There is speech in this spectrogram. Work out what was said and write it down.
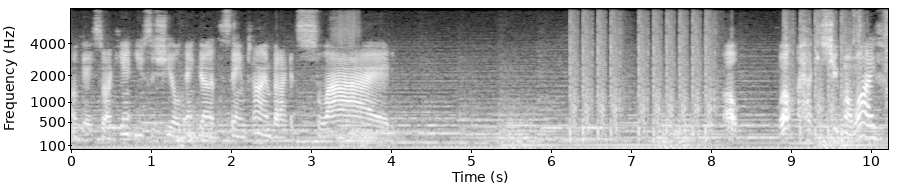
Okay, so I can't use the shield and gun at the same time, but I can slide. Oh, well, I can shoot my wife.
